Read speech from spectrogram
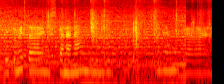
Hindi kami tay, miss ka na namin. Ayan guys.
